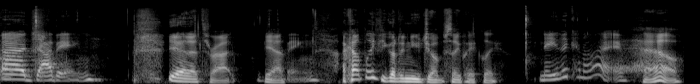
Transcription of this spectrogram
Uh, dabbing, yeah, that's right. Yeah. dabbing. I can't believe you got a new job so quickly. Neither can I. How?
